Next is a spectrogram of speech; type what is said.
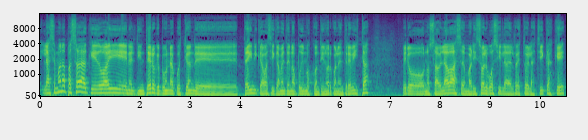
La semana pasada quedó ahí en el tintero que por una cuestión de técnica básicamente no pudimos continuar con la entrevista, pero nos hablabas Marisol, vos y la del resto de las chicas que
